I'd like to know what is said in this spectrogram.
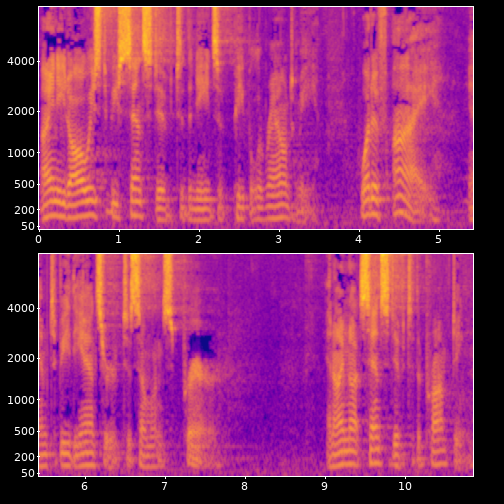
I need always to be sensitive to the needs of people around me. What if I am to be the answer to someone's prayer? And I'm not sensitive to the prompting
